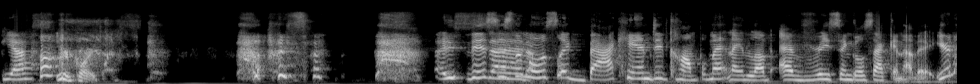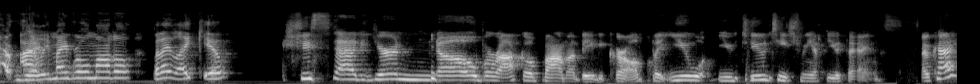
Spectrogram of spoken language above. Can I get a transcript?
P.S. You're gorgeous. I said, I this is the most like backhanded compliment and I love every single second of it. You're not I- really my role model, but I like you. she said you're no barack obama baby girl but you you do teach me a few things okay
